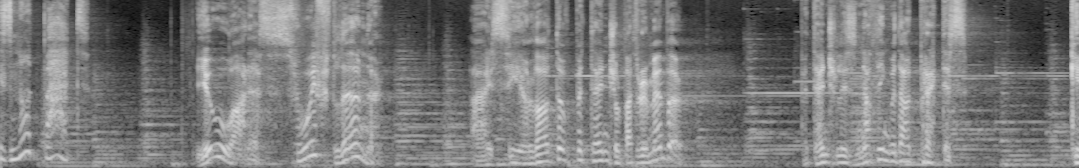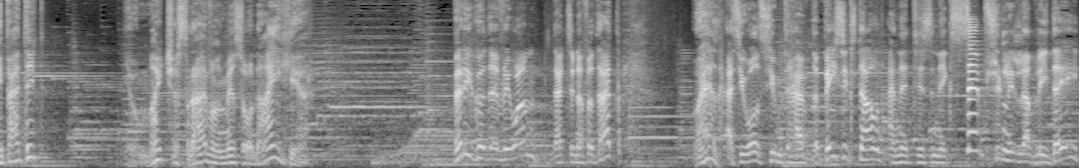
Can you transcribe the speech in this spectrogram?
Is not bad. You are a swift learner. I see a lot of potential, but remember, potential is nothing without practice. Keep at it. You might just rival Miss Onai here. Very good, everyone. That's enough of that. Well, as you all seem to have the basics down, and it is an exceptionally lovely day,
